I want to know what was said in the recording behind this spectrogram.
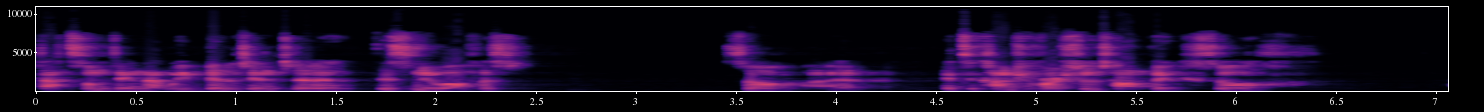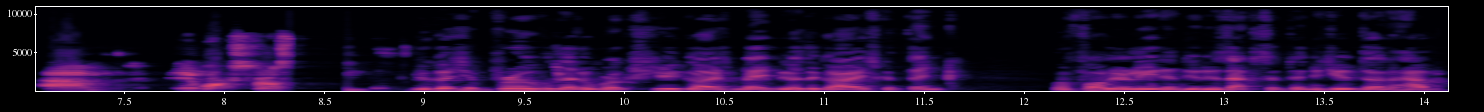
that's something that we built into this new office. So uh, it's a controversial topic, so um, it works for us. Because you've proven that it works for you guys, maybe other guys could think, well, follow your lead and do the exact same thing as you've done and have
